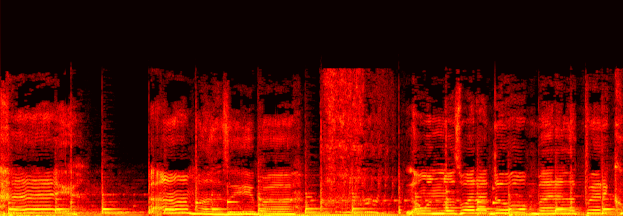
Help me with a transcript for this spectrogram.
Hey, I'm a zebra. No one knows what I do, but I look pretty cool.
